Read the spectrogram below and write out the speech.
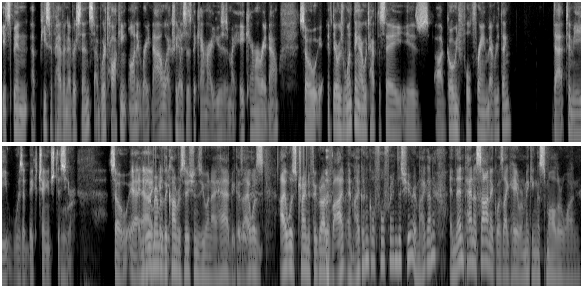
it's been a piece of heaven ever since. We're talking on it right now. Actually, Yep. this is the camera I use as my A camera right now. So if there was one thing I would have to say is uh, going full frame everything. That to me was a big change this Ooh. year. So uh, And you remember the it- conversations you and I had because I was I was trying to figure out if I am I gonna go full frame this year? Am I gonna? And then Panasonic was like, "Hey, we're making a smaller one."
